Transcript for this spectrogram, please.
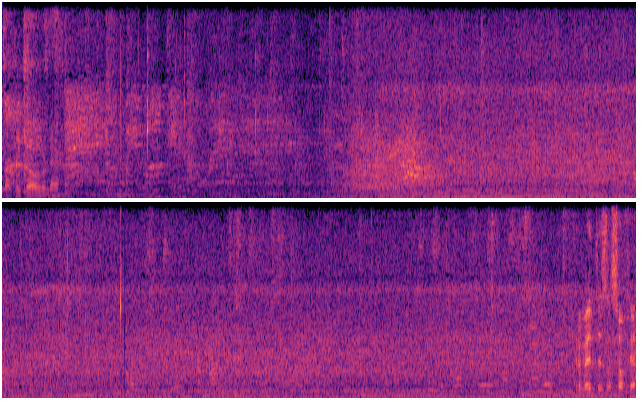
Thought we go over there. Здравейте за София.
